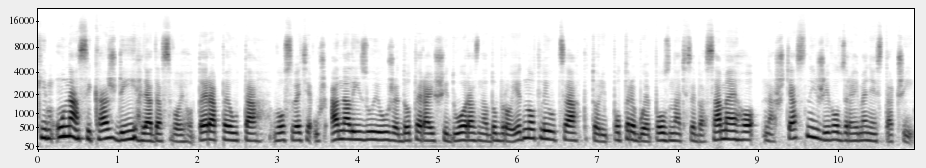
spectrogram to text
Kým u nás si každý hľada svojho terapeuta, vo svete už analýzujú, že doterajší dôraz na dobro jednotlivca, ktorý potrebuje poznať seba samého, na šťastný život zrejme nestačí.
